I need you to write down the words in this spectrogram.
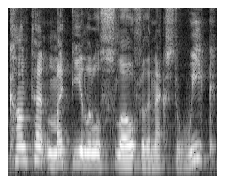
content might be a little slow for the next week.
